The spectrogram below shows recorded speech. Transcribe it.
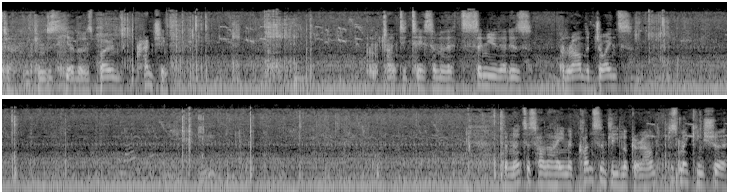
So you can just hear those bones crunching. I'm trying to tear some of that sinew that is around the joints. But notice how the hyena constantly look around, just making sure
